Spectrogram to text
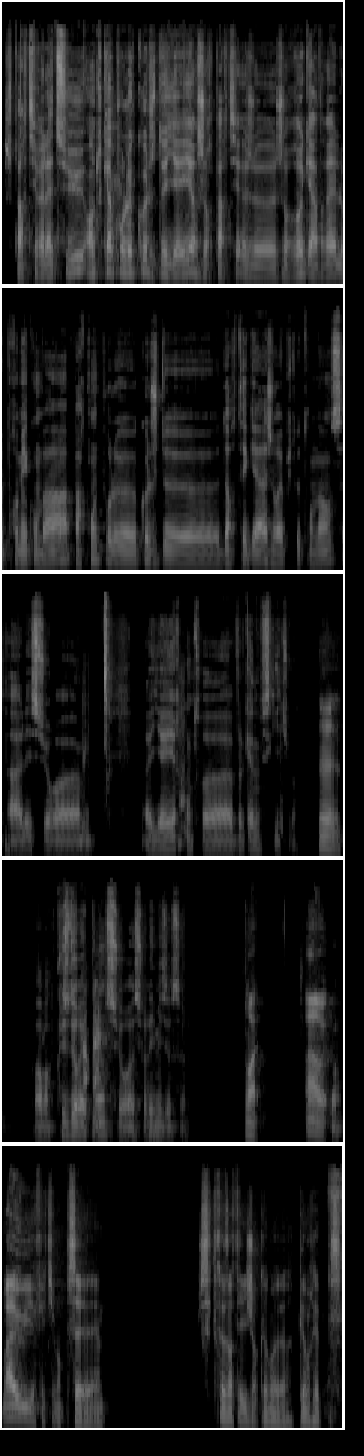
je partirai là-dessus. En tout cas, pour le coach de Yair, je, je, je regarderai le premier combat. Par contre, pour le coach de d'Ortega, j'aurais plutôt tendance à aller sur euh, Yair contre euh, Volkanovski, tu vois. Mmh. Pour avoir plus de réponses sur, sur les mises au sol. Ouais. Ah ouais. Bah oui, effectivement. C'est c'est très intelligent comme, euh, comme réponse.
